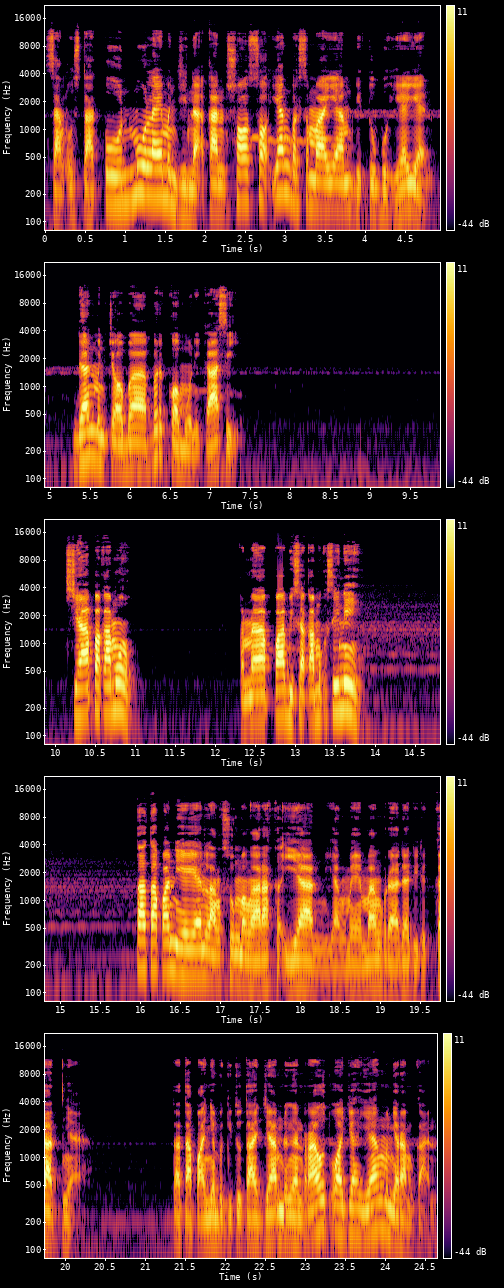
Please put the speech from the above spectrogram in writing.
Sang ustadz pun mulai menjinakkan sosok yang bersemayam di tubuh Yeyen dan mencoba berkomunikasi. "Siapa kamu? Kenapa bisa kamu ke sini?" Tatapan Yeyen langsung mengarah ke Ian yang memang berada di dekatnya. Tatapannya begitu tajam dengan raut wajah yang menyeramkan.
